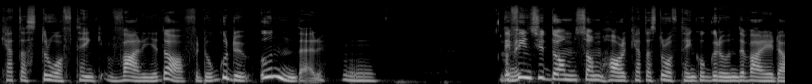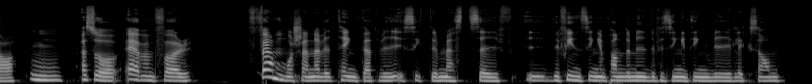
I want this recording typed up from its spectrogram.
katastroftänk varje dag för då går du under. Mm. Det finns ju de som har katastroftänk och går under varje dag. Mm. Alltså även för fem år sedan när vi tänkte att vi sitter mest safe i, det finns ingen pandemi, det finns ingenting vi liksom...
